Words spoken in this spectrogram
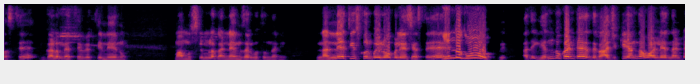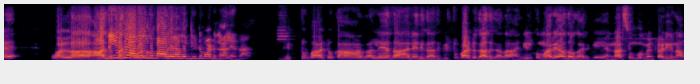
వస్తే గళం ఎత్తే వ్యక్తి నేను. మా ముస్లింలకు అన్యాయం జరుగుతుందని. నన్నే తీసుకొని పోయి లోపల వేసేస్తే ఎందుకు? అది ఎందుకంటే అది రాజకీయంగా వాళ్ళు ఏంటంటే వాళ్ళ ఆధిపత్యం గిట్టుబాటు కాలేదా? గిట్టుబాటు కాగలేదా అనేది కాదు. గిట్టుబాటు కాదు కదా. అనిల్ కుమార్ యాదవ్ గారికి ఎన్ఆర్సీ మూవ్మెంట్లో అడిగినాం.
